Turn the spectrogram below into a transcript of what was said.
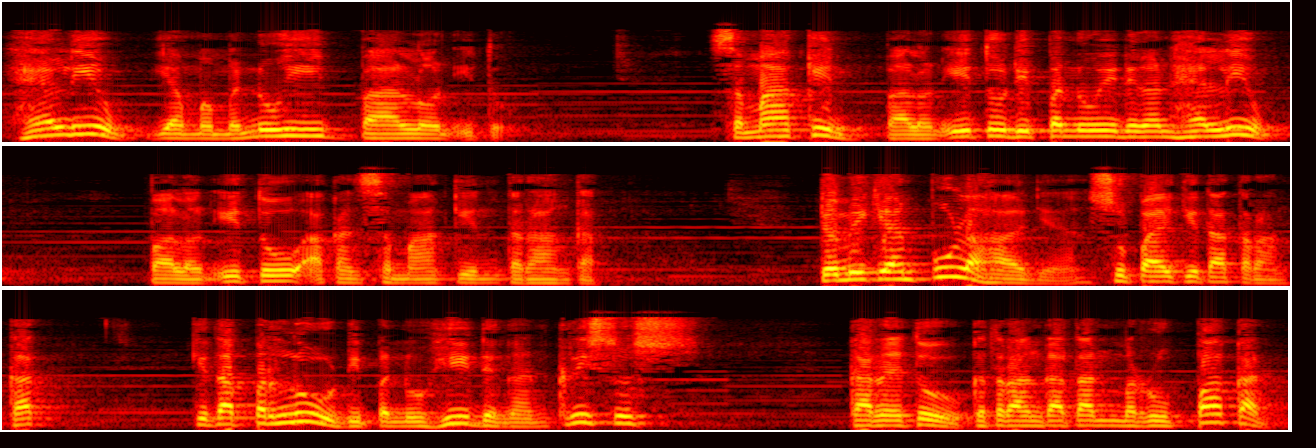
helium yang memenuhi balon itu. Semakin balon itu dipenuhi dengan helium, balon itu akan semakin terangkat. Demikian pula halnya, supaya kita terangkat, kita perlu dipenuhi dengan Kristus. Karena itu, keterangkatan merupakan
